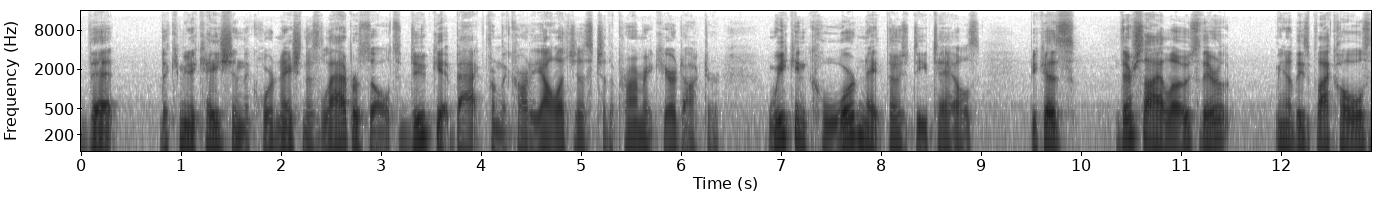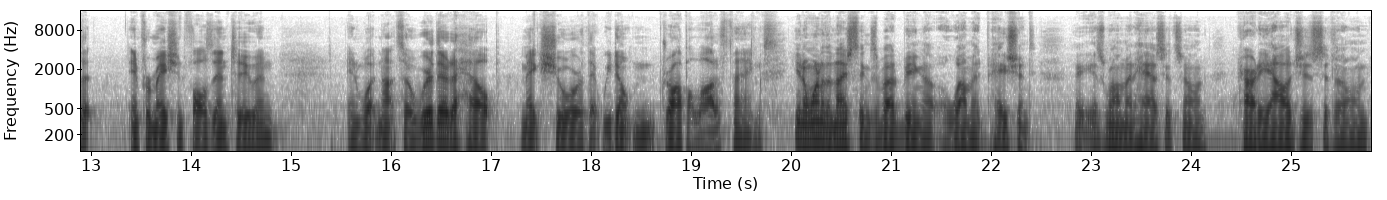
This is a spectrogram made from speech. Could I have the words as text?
that the communication, the coordination, those lab results do get back from the cardiologist to the primary care doctor we can coordinate those details because they're silos. They're you know these black holes that information falls into and and whatnot. So we're there to help make sure that we don't drop a lot of things. You know, one of the nice things about being a, a WellMed patient is WellMed has its own cardiologist, its own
